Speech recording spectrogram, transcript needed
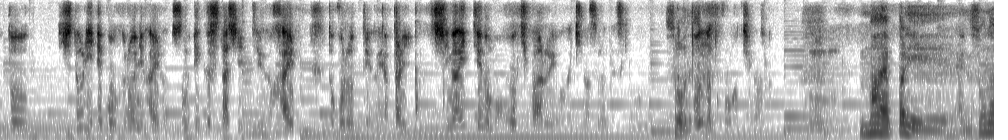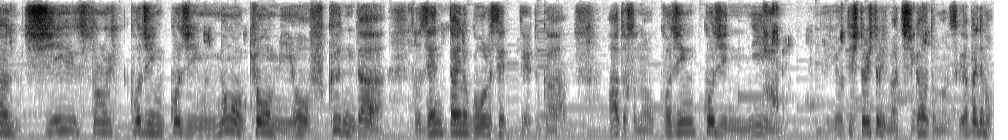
うんと一人でこうフローに入るそのエクスタシーっていうの入るところっていうのは、やっぱり違いっていうのも大きくあるような気がするんですけど、そうですねどんなところが違うの？うんまあやっぱりそのしその個人個人の興味を含んだその全体のゴール設定とかあとその個人個人によって一人一人まあ違うと思うんですけどやっぱりでも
